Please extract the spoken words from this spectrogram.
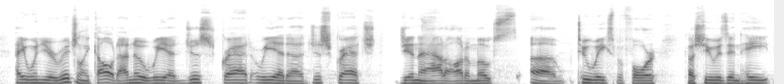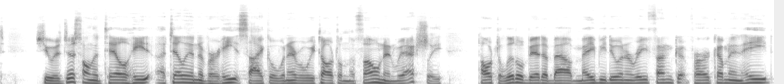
Hey, when you originally called, I know we had just scratched we had uh, just scratched Jenna out of Autumn Oaks uh, two weeks before because she was in heat. She was just on the tail heat, uh, tail end of her heat cycle. Whenever we talked on the phone, and we actually talked a little bit about maybe doing a refund for her coming in heat,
